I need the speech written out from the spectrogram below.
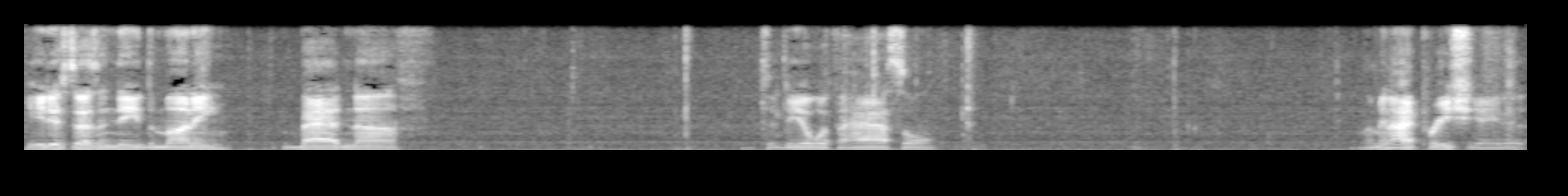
He just doesn't need the money bad enough to deal with the hassle. I mean, I appreciate it.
